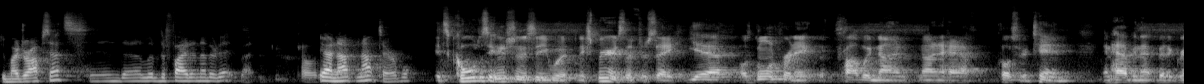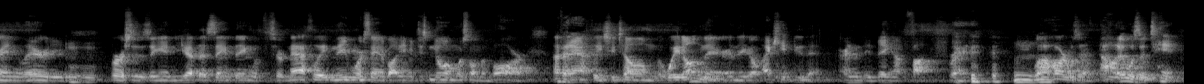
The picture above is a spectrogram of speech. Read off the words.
do my drop sets and uh, live to fight another day. But Call it yeah, not not terrible. It's cool to see, interesting to see with an experienced lifter say, yeah, I was going for an eight, probably nine, nine and a half, closer to 10, and having that bit of granularity mm-hmm. versus, again, you have that same thing with a certain athlete, and even we're saying about even just knowing what's on the bar. I've had athletes, you tell them the weight on there, and they go, I can't do that. And then they bang out five, right? Mm-hmm. Well, how hard was that? Oh, it was a 10.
